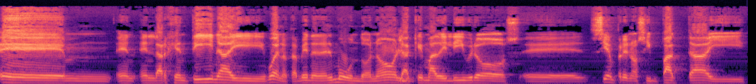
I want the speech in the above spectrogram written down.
Eh, en, la Argentina y bueno, también en el mundo, ¿no? La quema de libros eh, siempre nos impacta y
